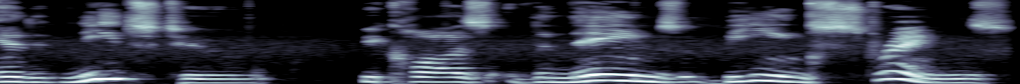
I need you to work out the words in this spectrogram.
And it needs to because the names being strings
